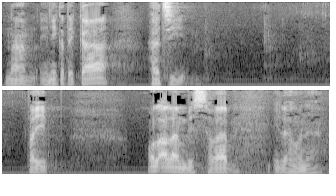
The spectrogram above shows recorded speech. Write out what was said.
Nah, ini ketika haji. Baik. Wal alam bisawab ilahuna.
